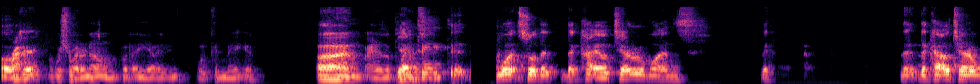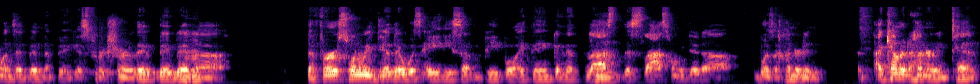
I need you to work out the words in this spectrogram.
Oh, okay. I wish I would have known, but I, yeah, I didn't. We couldn't make it. Um, I know the Yeah, I think that what so the the Caio Terra ones, the the, the ones have been the biggest for sure. They they've been Mhm. uh the first one we did there was 80 something people, I think, and then last Mm-hmm. this last one we did uh was 100 and I counted 110.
